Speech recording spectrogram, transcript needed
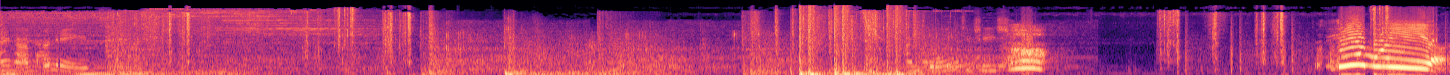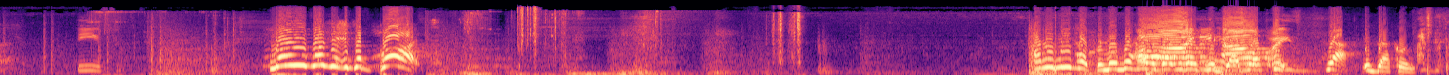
I have grenades. I'm going to chase you. Family! Thief. No, it wasn't. It's a bot. I don't need help. Remember how Oh, I I got ah, you need guys help. with job Yeah, exactly.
